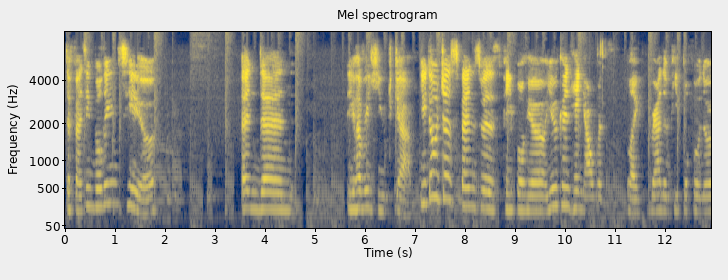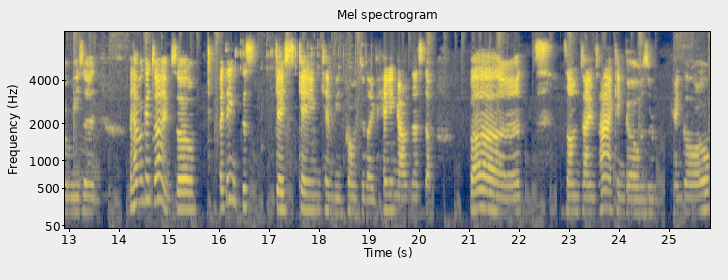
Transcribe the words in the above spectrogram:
defending buildings here, and then you have a huge gap. You don't just fence with people here, you can hang out with like random people for no reason and have a good time. So I think this case game can be prone to like hanging out and stuff, but sometimes hacking goes can go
